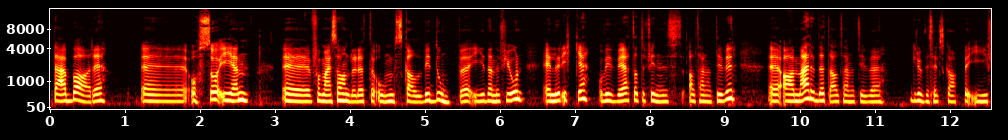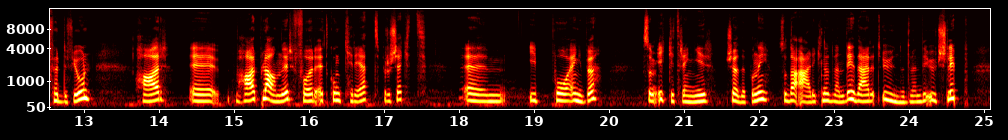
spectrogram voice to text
Det er bare eh, også igjen eh, for meg så handler dette om skal vi dumpe i denne fjorden eller ikke. Og vi vet at det finnes alternativer. Eh, AMR, dette alternative gruveselskapet i Førdefjorden, har, eh, har planer for et konkret prosjekt eh, på Engebø som ikke trenger sjødeponi. Så da er det ikke nødvendig. Det er et unødvendig utslipp eh,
